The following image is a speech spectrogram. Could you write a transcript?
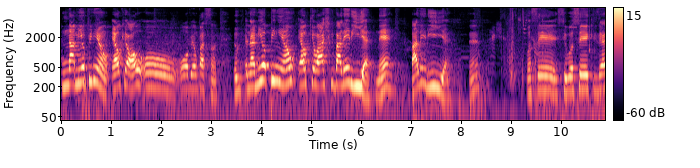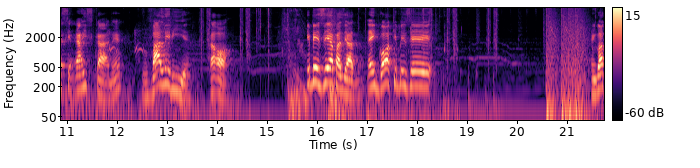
na minha opinião, é o que, ó, o, o, o avião passando. Eu, na minha opinião, é o que eu acho que valeria, né? Valeria, né? Você, se você quisesse arriscar, né? Valeria, tá, ó. QBZ, rapaziada, é igual a QBZ... É igual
